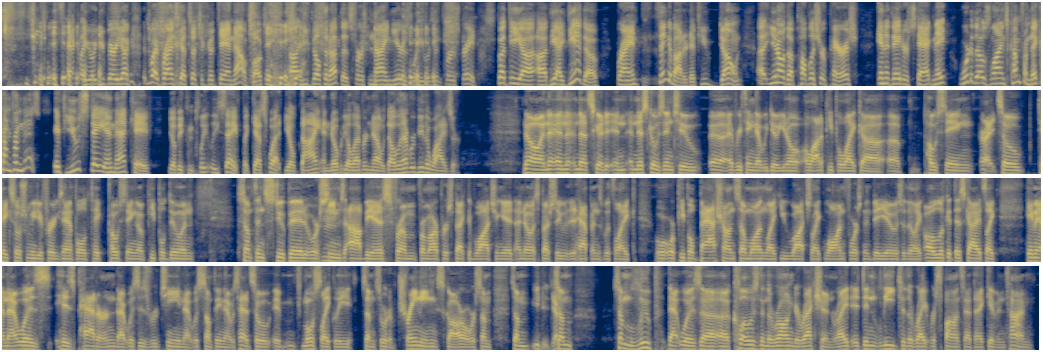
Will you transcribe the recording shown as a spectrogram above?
exactly you're very young. That's why Brian's got such a good tan now, folks. Uh, he built it up those first nine years when he was in first grade. But the uh, uh, the idea though, Brian, think about it. If you don't, uh, you know, the publisher perish, innovators stagnate. Where do those lines come from? They come from this. If you stay in that cave, you'll be completely safe. But guess what? You'll die, and nobody will ever know. They'll never be the wiser. No, and, and and that's good. And and this goes into uh, everything that we do. You know, a lot of people like uh, uh, posting. All right, so take social media for example. Take posting of people doing something stupid or mm. seems obvious from from our perspective watching it. I know especially it happens with like or, or, people bash on someone like you watch like law enforcement videos or they're like oh look at this guy. It's like hey man that was his pattern. That was his routine. That was something that was had. So it most likely some sort of training scar or some some yep. some some loop that was uh, uh, closed in the wrong direction right? It didn't lead to the right response at that given time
